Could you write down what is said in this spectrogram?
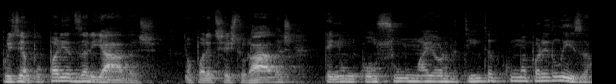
Por exemplo, paredes areadas ou paredes texturadas têm um consumo maior de tinta do que uma parede lisa.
